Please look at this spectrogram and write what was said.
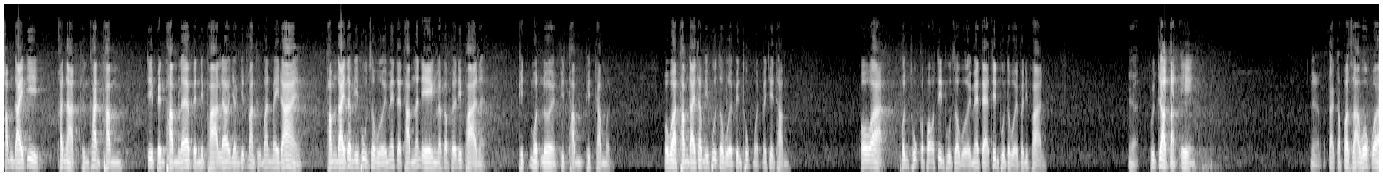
ทำใดที่ขนาดถึงขั้นทำที่เป็นธรรมแล้วเป็นนิพพานแล้วยังยึดบ้านถือบ้านไม่ได้ทำใดถ้ามีผู้เสวยแม้แต่ทำนั่นเองแล้วก็พระนิพพานเนี่ยผิดหมดเลย ผิดธรรมผิดธรรมหมด เพราะว่าทำใดถ้ามีผู้เสวยเป็นทุกข์หมด ไม่ใช่ธรรมเพราะว่า พ้นทุกข์ก็เพราะสิ้นผู้เสวยแม้แต่สิ้นผู้เสวยพระนิพพานเนี่ยพุทธเจ้าตัดเองเนี่ยตัดกับภาษาวกว่า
